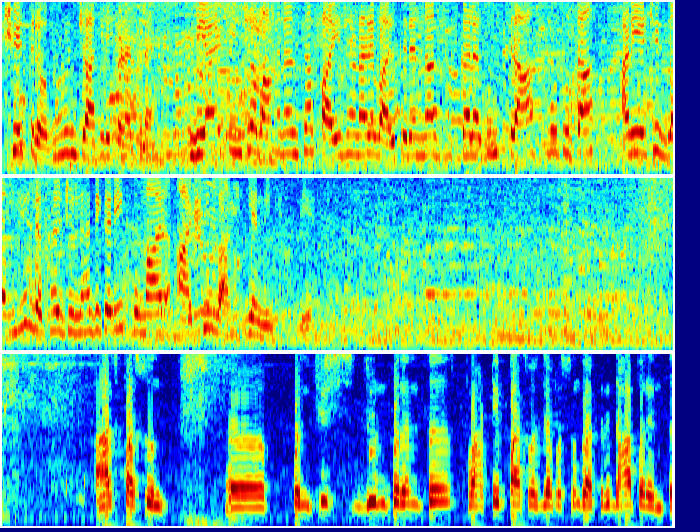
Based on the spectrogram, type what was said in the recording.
क्षेत्र म्हणून जाहीर करण्यात आलाय. व्हीआयपींच्या वाहनांचा पायी जाणाऱ्या वारकऱ्यांना धक्का लागून त्रास होत होता आणि याची गंभीर दखल जिल्हाधिकारी कुमार आशीर्वाद यांनी घेतली आहे. आजपासून पंचवीस जून पर्यंत पहाटे पाच वाजल्यापासून रात्री दहा पर्यंत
